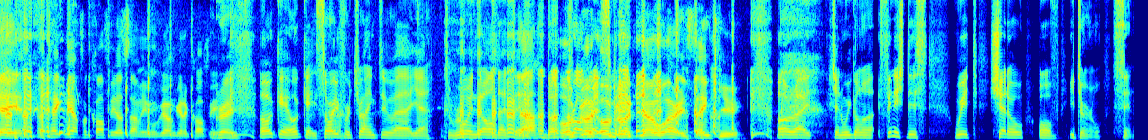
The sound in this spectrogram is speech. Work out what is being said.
Yeah, yeah. Take me out for coffee or something. We'll go and get a coffee. Great. okay. Okay. Sorry for trying to. Uh, yeah, to ruin all that. Uh, Nah, the all progress. good, all man. good. No worries. Thank you. all right, and we're gonna finish this with Shadow of Eternal Sin.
